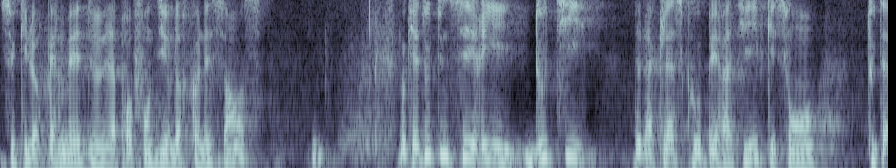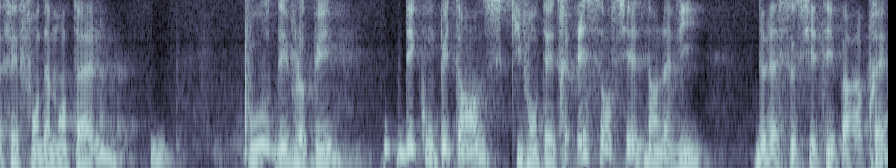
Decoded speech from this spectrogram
ce qui leur permet d'approfondir leurs connaissances. Donc il y a toute une série d'outils de la classe coopérative qui sont tout à fait fondamentales pour développer des compétences qui vont être essentielles dans la vie de la société par après.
